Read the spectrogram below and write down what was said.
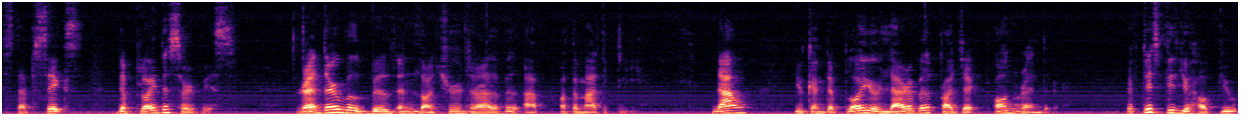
Step 6. Deploy the service. Render will build and launch your Laravel app automatically. Now, you can deploy your Laravel project on Render. If this video helped you,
